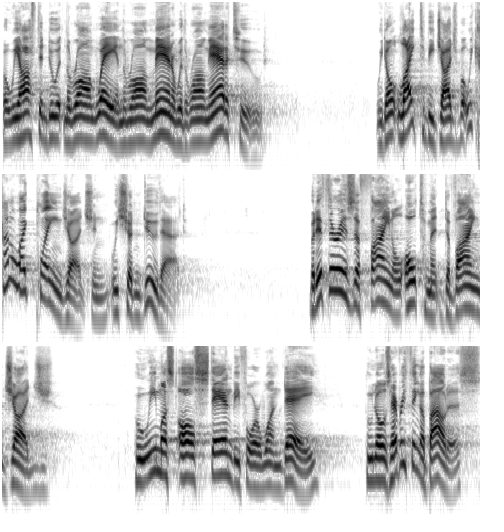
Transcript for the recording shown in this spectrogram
But we often do it in the wrong way, in the wrong manner, with the wrong attitude. We don't like to be judged, but we kind of like playing judge, and we shouldn't do that. But if there is a final, ultimate, divine judge who we must all stand before one day, who knows everything about us,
